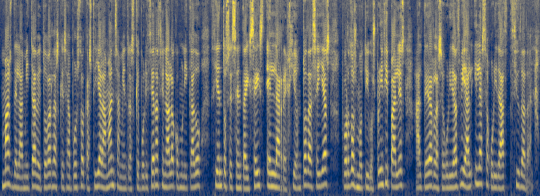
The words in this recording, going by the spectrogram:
más de la mitad de todas las que se ha puesto a Castilla-La Mancha, mientras que Policía Nacional ha comunicado 166 en la región. Todas ellas por dos motivos principales, alterar la seguridad vial y la seguridad ciudadana.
